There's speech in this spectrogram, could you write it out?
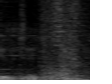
Executed.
